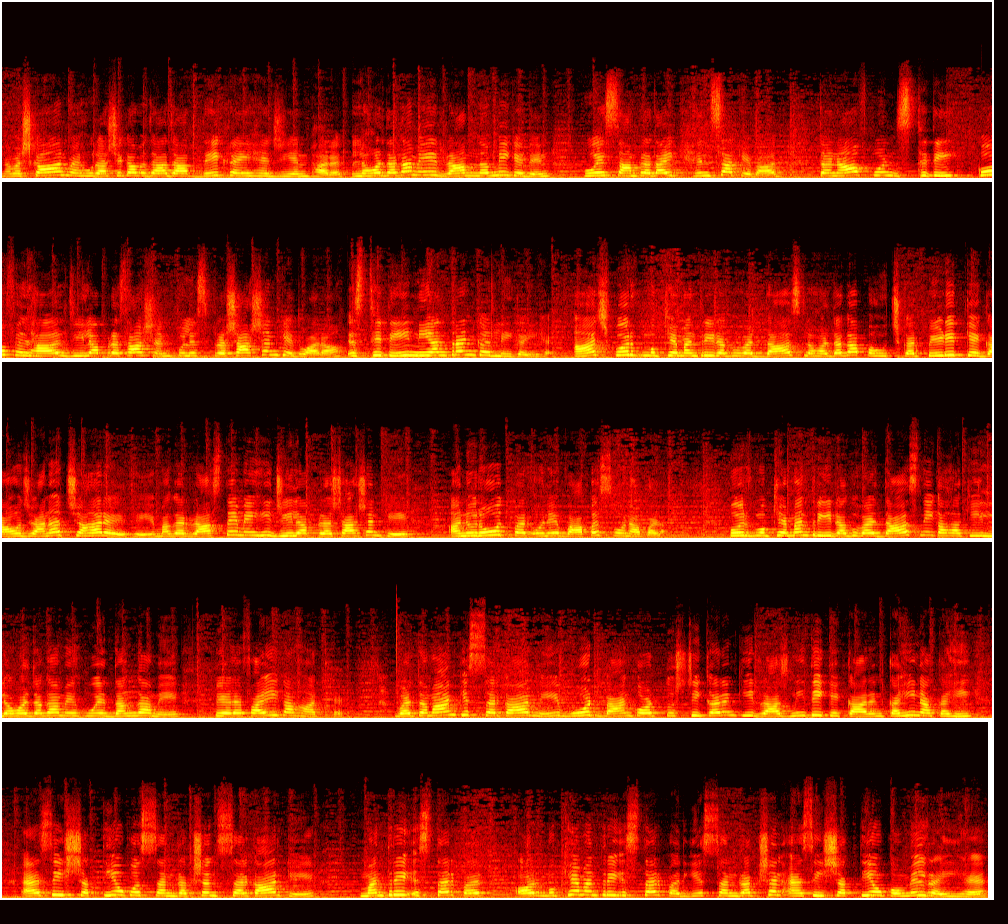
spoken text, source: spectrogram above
नमस्कार, मैं हूँ राशिका बजाज आप देख रहे हैं जीएन भारत। लोहरदगा में रामनवमी के दिन हुए सांप्रदायिक हिंसा के बाद तनावपूर्ण स्थिति को फ़िलहाल जिला प्रशासन, पुलिस प्रशासन के द्वारा स्थिति नियंत्रण कर ली गई है। आज पूर्व मुख्यमंत्री रघुवर दास लोहरदगा पहुंचकर पीड़ित के गाँव जाना चाह रहे थे, मगर रास्ते में ही जिला प्रशासन के अनुरोध पर उन्हें वापस होना पड़ा। पूर्व मुख्यमंत्री रघुवर दास ने कहा कि लोहरदगा में हुए दंगा में पीएलएफआई का हाथ है। वर्तमान की सरकार में वोट बैंक और तुष्टीकरण की राजनीति के कारण कहीं ना कहीं ऐसी शक्तियों को संरक्षण सरकार के मंत्री स्तर पर और मुख्यमंत्री स्तर पर ये संरक्षण ऐसी शक्तियों को मिल रही है,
